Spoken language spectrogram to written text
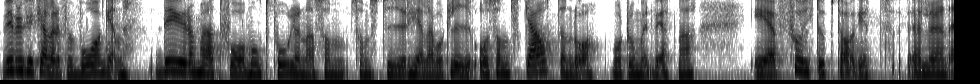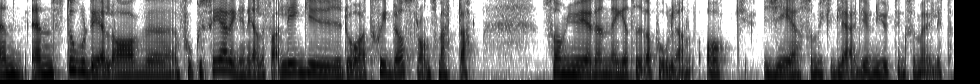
Vi brukar kalla det för vågen. Det är ju de här två motpolerna som, som styr hela vårt liv. Och som scouten då, vårt omedvetna, är fullt upptaget, eller en, en, en stor del av eh, fokuseringen i alla fall, ligger ju i då att skydda oss från smärta. Som ju är den negativa polen och ge så mycket glädje och njutning som möjligt.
